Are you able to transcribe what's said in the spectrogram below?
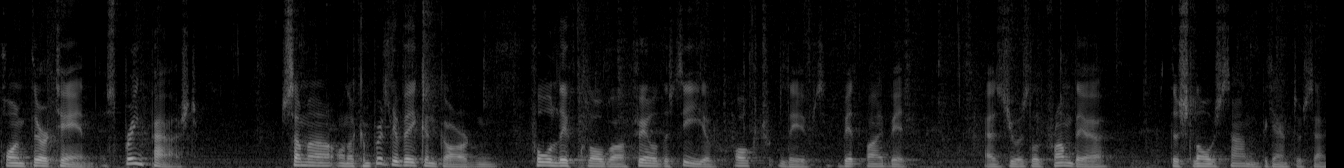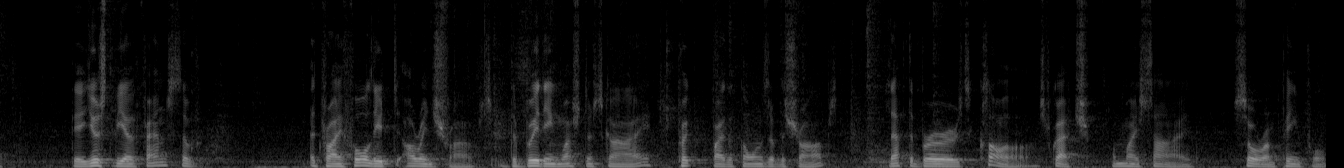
Poem 13 Spring passed. Summer on a completely vacant garden Full leaf clover filled the sea of oak leaves bit by bit. As usual, from there, the slow sun began to set. There used to be a fence of a trifoliate orange shrubs. The breathing western sky, pricked by the thorns of the shrubs, left the bird's claw scratch on my side, sore and painful.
